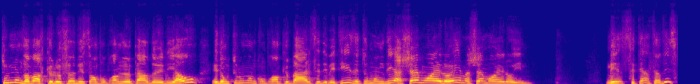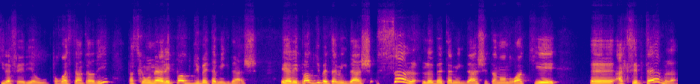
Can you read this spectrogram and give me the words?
tout le monde va voir que le feu descend pour prendre le part de Eliaou, et donc tout le monde comprend que Baal c'est des bêtises, et tout le monde dit Hachem ou Elohim, Hachem ou Elohim. Mais c'était interdit ce qu'il a fait Eliaou. Pourquoi c'était interdit? Parce qu'on est à l'époque du Beth Amikdash, Et à l'époque du Beth Amikdash, seul le Beth Amikdash est un endroit qui est euh, acceptable,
